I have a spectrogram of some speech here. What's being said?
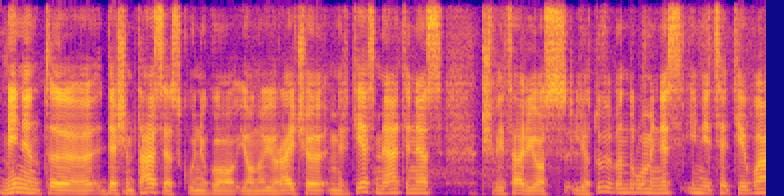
minint e, dešimtasias kunigo Jono Juraičio mirties metinės, Šveicarijos lietuvių bendruomenės iniciatyva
